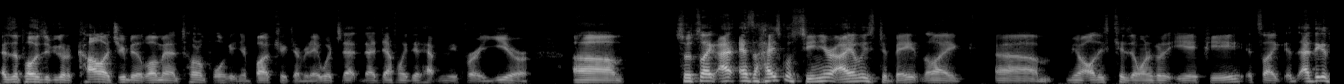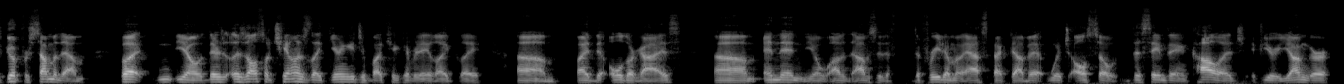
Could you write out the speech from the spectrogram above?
as opposed to if you go to college, you'd be the low man total pole getting your butt kicked every day, which that that definitely did happen to me for a year. Um, so it's like I, as a high school senior, I always debate like um, you know all these kids that want to go to EAP. It's like I think it's good for some of them, but you know there's there's also challenges like you're gonna get your butt kicked every day likely um, by the older guys. Um, and then you know obviously the, the freedom aspect of it, which also the same thing in college. If you're younger,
